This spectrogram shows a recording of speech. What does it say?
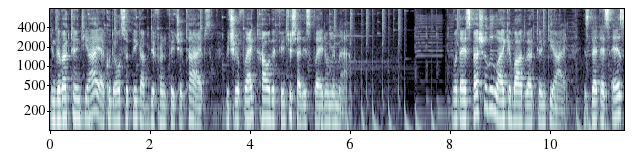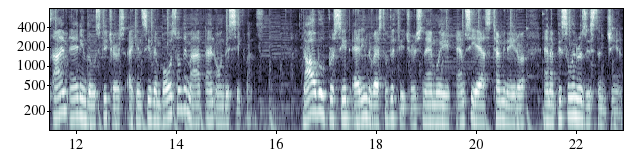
In the Vector NTI, I could also pick up different feature types, which reflect how the features are displayed on the map. What I especially like about Vector NTI is that as, as I'm adding those features, I can see them both on the map and on the sequence. Now I will proceed adding the rest of the features, namely MCS, Terminator, and ampicillin resistant gene.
